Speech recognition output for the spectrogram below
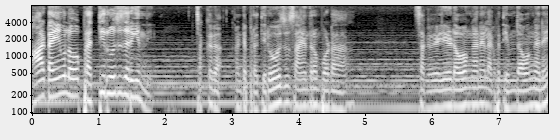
ఆ టైంలో ప్రతిరోజు జరిగింది. చక్కగా అంటే ప్రతిరోజు సాయంత్రం పూట చక్కగా ఏడు అవ్వంగానే లేకపోతే ఎనిమిది అవ్వంగానే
